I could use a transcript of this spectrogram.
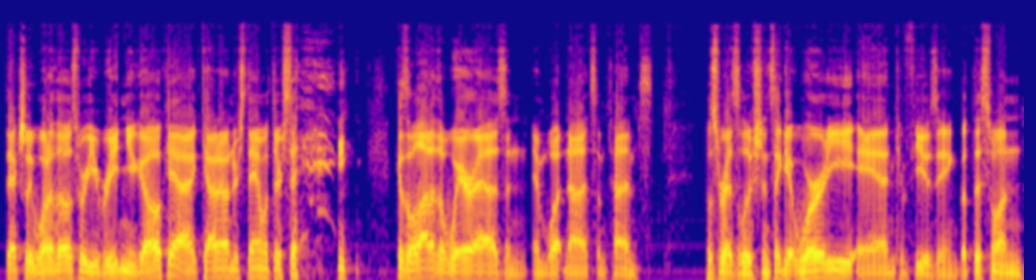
It's actually one of those where you read and you go, okay, I kind of understand what they're saying because a lot of the whereas and, and whatnot sometimes those resolutions they get wordy and confusing, but this one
